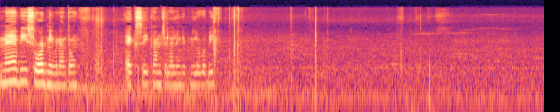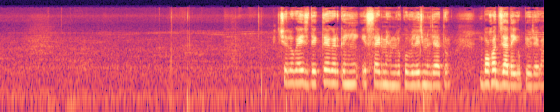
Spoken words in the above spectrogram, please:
मैं अभी शॉर्ट नहीं बनाता हूँ। एक्स से ही काम चला लेंगे अपने लोग अभी। चलो गाइज़ देखते हैं अगर कहीं इस साइड में हम लोग को विलेज मिल जाए तो। बहुत ज़्यादा ही उपयोग हो जाएगा।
